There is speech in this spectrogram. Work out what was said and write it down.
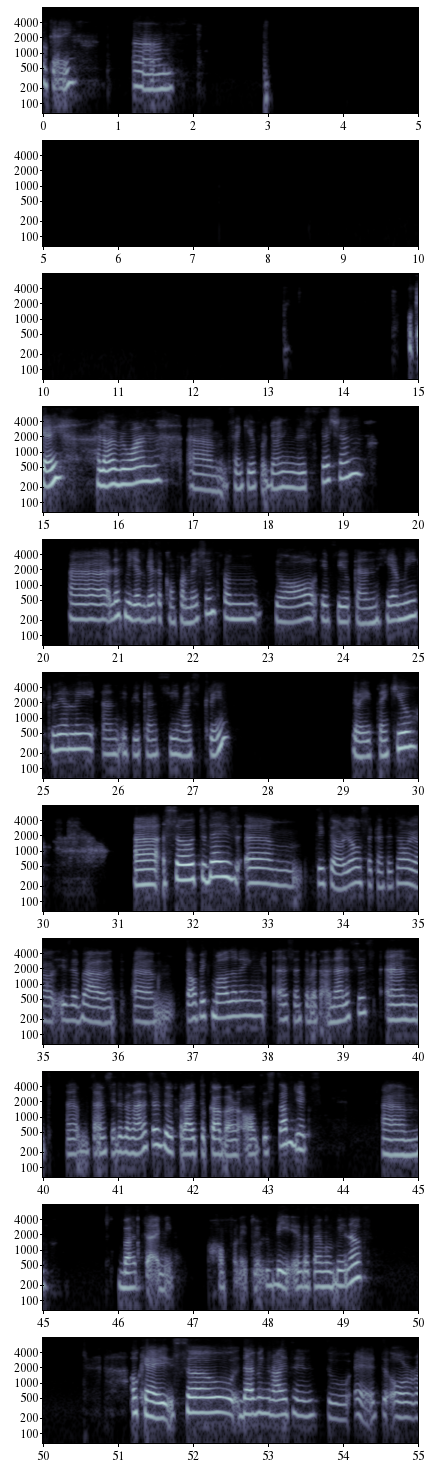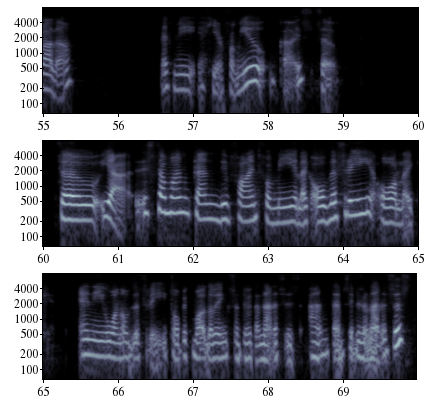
Okay. Um, okay. Hello, everyone. Um, thank you for joining this session. Uh, let me just get a confirmation from you all if you can hear me clearly and if you can see my screen. Great, thank you. Uh, so today's um, tutorial, second tutorial, is about um, topic modeling, uh, sentiment analysis, and um, time series analysis. We try to cover all these subjects, um, but I mean, hopefully it will be, the time will be enough. Okay, so diving right into it, or rather, let me hear from you guys. So, so yeah, if someone can define for me like all the three, or like any one of the three: topic modeling, sentiment analysis, and time series analysis.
